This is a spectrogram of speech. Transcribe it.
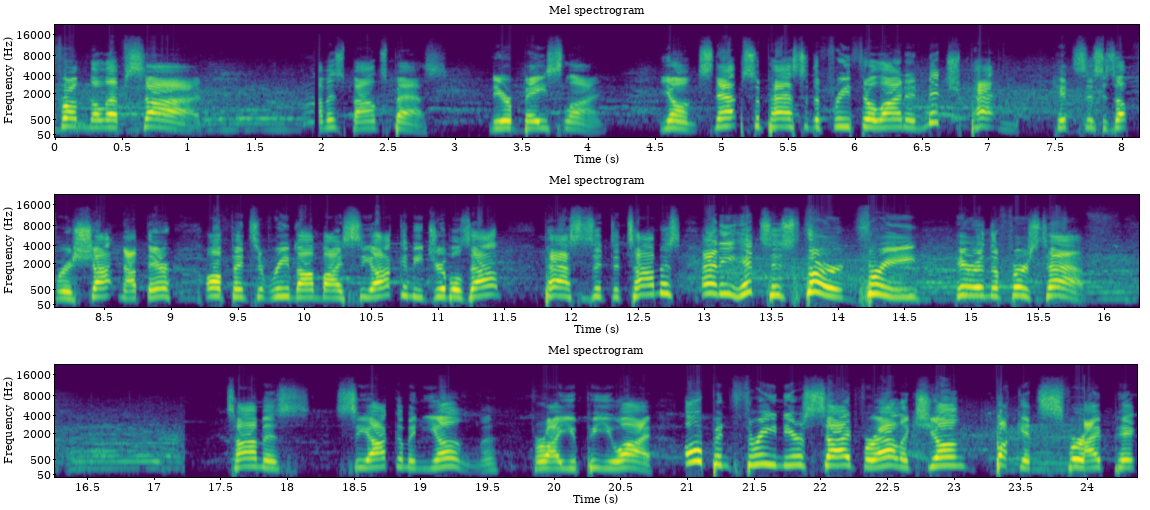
from the left side. Thomas bounce pass near baseline. Young snaps the pass to the free throw line, and Mitch Patton hits this is up for a shot, not there. Offensive rebound by Siakam. He dribbles out, passes it to Thomas, and he hits his third three here in the first half. Thomas, Siakam, and Young for IUPUI. Open three near side for Alex Young. Buckets for I pick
